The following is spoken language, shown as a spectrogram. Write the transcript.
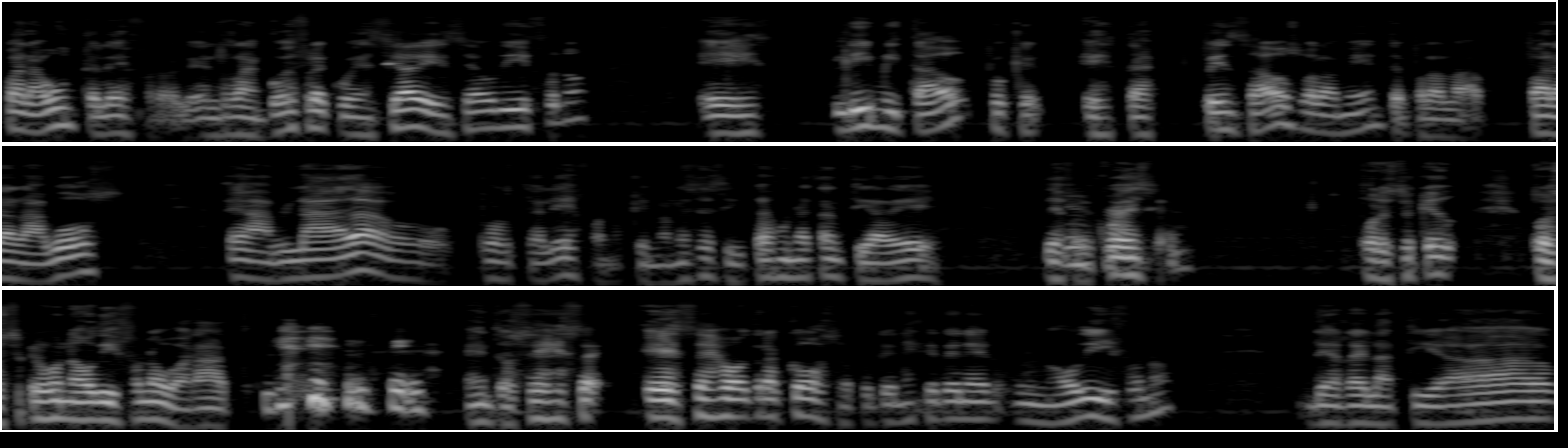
para un teléfono. El rango de frecuencia de ese audífono es limitado porque está pensado solamente para la, para la voz eh, hablada o por teléfono, que no necesitas una cantidad de, de frecuencia. Por eso, que, por eso que es un audífono barato. sí. Entonces, esa, esa es otra cosa. Tú tienes que tener un audífono de relativa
